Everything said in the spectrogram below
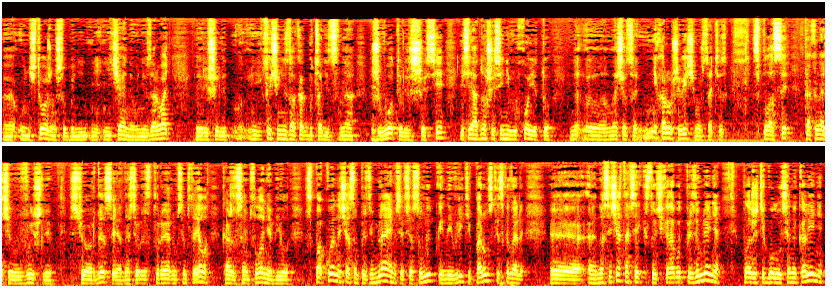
э, уничтожен, чтобы не, не, нечаянно его не взорвать, решили, никто еще не знал, как будет садиться на живот или шоссе. Если одно шоссе не выходит, то э, начнется нехорошие вещи, может стать с полосы. Так иначе вышли стюардессы, и одна стюардесса, которая рядом с ним стояла, каждый в своем салоне объявила, спокойно, сейчас мы приземляемся, все с улыбкой, на иврите, по-русски сказали, Э, э, но сейчас, на всякий случай, когда будет приземление, положите голову себе на колени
